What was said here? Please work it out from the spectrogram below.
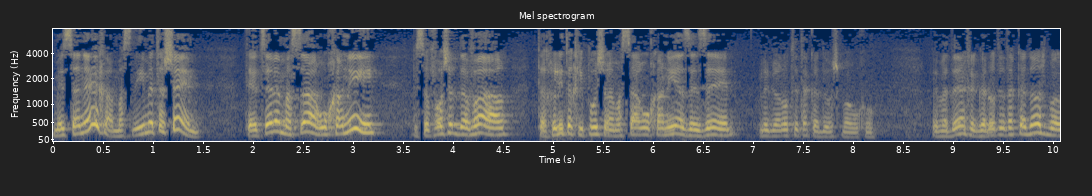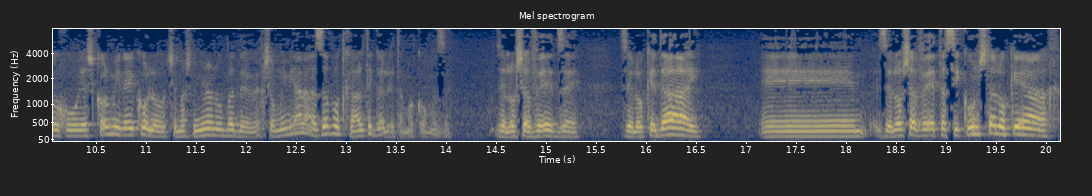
משנאיך, משניאים את השם. אתה יוצא למסע רוחני, בסופו של דבר, תכלית החיפוש של המסע הרוחני הזה זה לגלות את הקדוש ברוך הוא. ובדרך לגלות את הקדוש ברוך הוא, יש כל מיני קולות שמשמיעים לנו בדרך, שאומרים, יאללה, עזוב אותך, אל תגלה את המקום הזה. זה לא שווה את זה, זה לא כדאי, אה, זה לא שווה את הסיכון שאתה לוקח.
